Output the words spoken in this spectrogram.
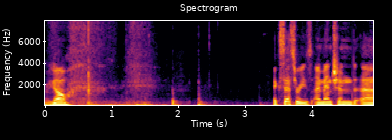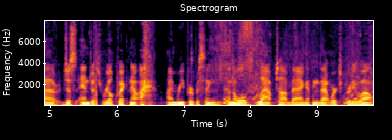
we go. Accessories. I mentioned uh, just and just real quick. Now I'm repurposing an old laptop bag. I think that works pretty well.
